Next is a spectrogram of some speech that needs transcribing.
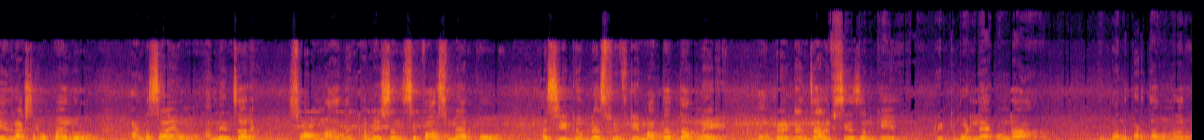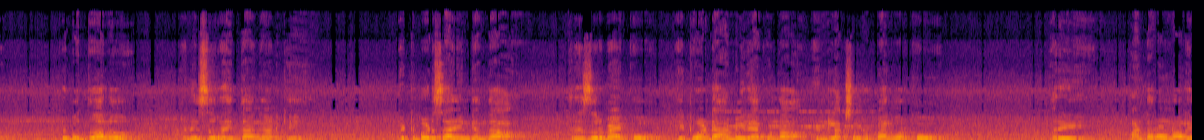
ఐదు లక్షల రూపాయలు పంట సాయం అందించాలి. స్వామినాథన్ కమిషన్ సిఫార్సు మేరకు సి టూ ప్లస్ ఫిఫ్టీ మద్దతు ధరని ప్రకటించాలి. సీజన్కి పెట్టుబడి లేకుండా ఇబ్బంది పడతా ఉన్నారు. ప్రభుత్వాలు కనీసం రైతాంగానికి పెట్టుబడి సాయం కింద రిజర్వ్ బ్యాంకు ఎటువంటి హామీ లేకుండా రెండు లక్షల రూపాయల వరకు మరి పంట రుణాలు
